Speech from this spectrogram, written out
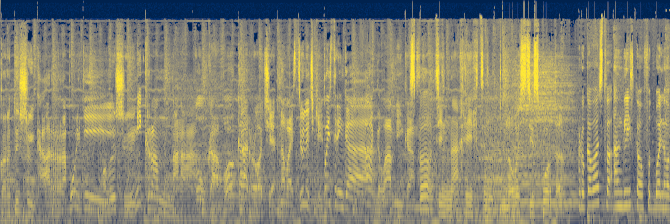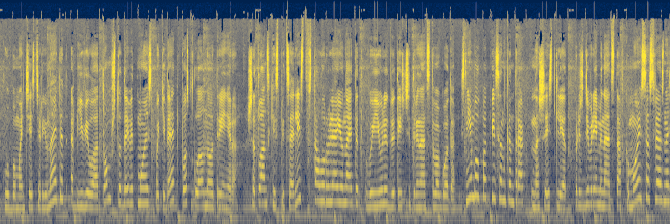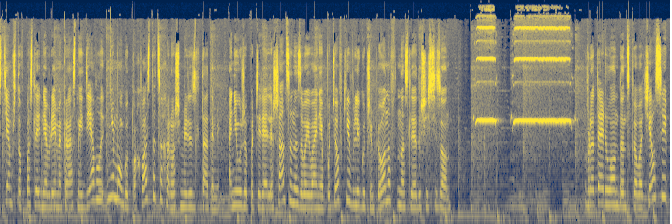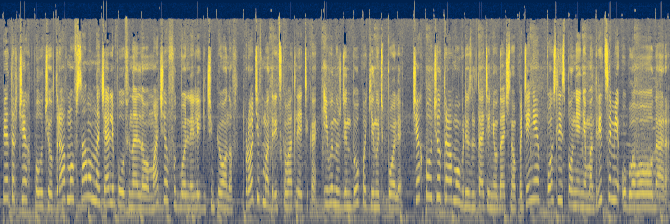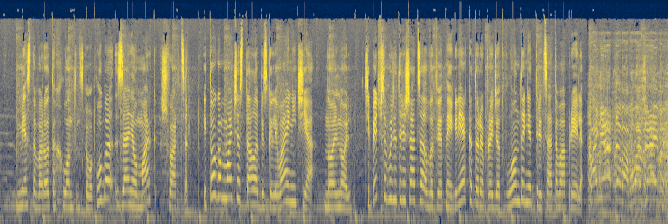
Коротыши, Карапульки, малыши, микронана. у кого короче, новостюлечки, Быстренько. а главненько. Спорте Nachrichten. Новости спорта. Руководство английского футбольного клуба Манчестер Юнайтед объявило о том, что Дэвид Моэс покидает пост главного тренера. Шотландский специалист встал у руля Юнайтед в июле 2013 года. С ним был подписан контракт на 6 лет. Преждевременная отставка Моэса связана с тем, что в последнее время красные дьяволы не могут похвастаться хорошими результатами. Они уже потеряли шансы на завоевание путевки в Лигу чемпионов на следующий сезон. Вратарь лондонского Челси Петр Чех получил травму в самом начале полуфинального матча футбольной лиги чемпионов против мадридского Атлетика и вынужден был покинуть поле. Чех получил травму в результате неудачного падения после исполнения мадридцами углового удара. Место в воротах лондонского клуба занял Марк Шварцер. Итогом матча стала безголевая ничья 0-0. Теперь все будет решаться в ответной игре, которая пройдет в Лондоне 30 апреля. Понятно вам, уважаемые?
